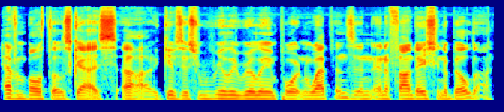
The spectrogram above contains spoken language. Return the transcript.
having both those guys uh, gives us really, really important weapons and, and a foundation to build on.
